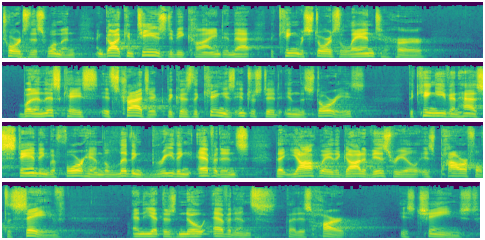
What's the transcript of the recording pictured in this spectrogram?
towards this woman, and God continues to be kind in that the king restores the land to her. But in this case, it's tragic because the king is interested in the stories. The king even has standing before him the living, breathing evidence that Yahweh, the God of Israel, is powerful to save, and yet there's no evidence that his heart is changed.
